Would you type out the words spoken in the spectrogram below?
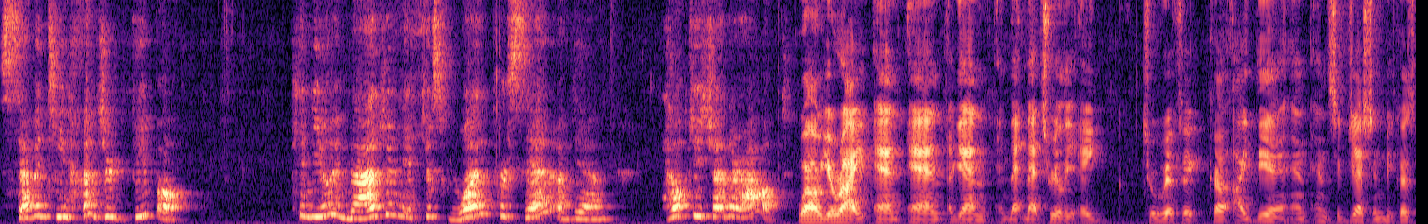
1,700 people. Can you imagine if just 1% of them helped each other out? Well, you're right, and and again, and that, that's really a terrific uh, idea and, and suggestion because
